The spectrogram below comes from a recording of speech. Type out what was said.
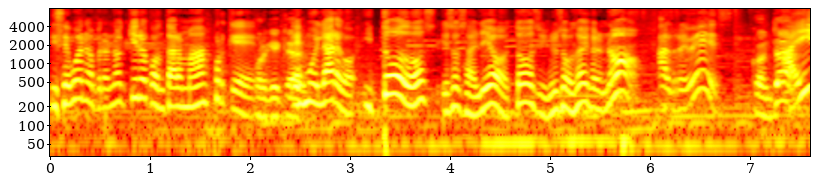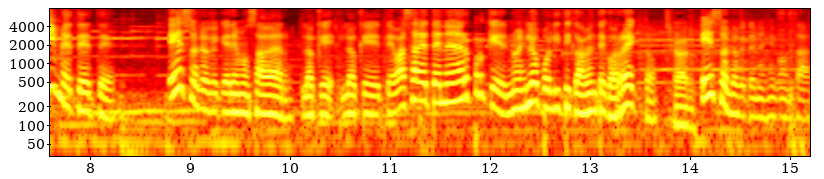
dice, bueno, pero no quiero contar más porque, Porque, claro. es muy largo. Y todos, y eso salió, todos, incluso Gonzalo, dijeron, no, al revés. Contá. Ahí metete. Eso es lo que queremos saber, lo que, lo que te vas a detener porque no es lo políticamente correcto. Claro. Eso es lo que tenés que contar.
